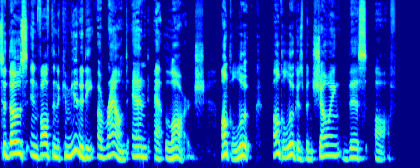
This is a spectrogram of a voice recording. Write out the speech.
to those involved in the community around and at large. Uncle Luke, Uncle Luke has been showing this off.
